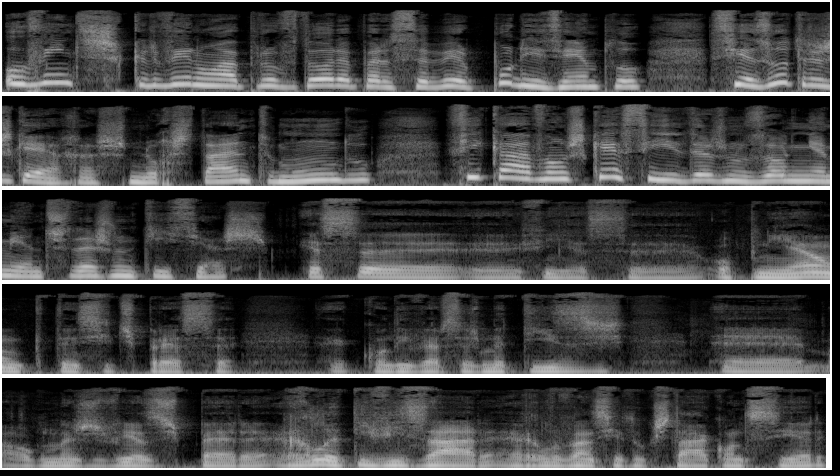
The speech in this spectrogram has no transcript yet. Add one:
Ouvintes escreveram à provedora para saber, por exemplo, se as outras guerras no restante mundo ficavam esquecidas nos alinhamentos das notícias. Essa, enfim, essa opinião que tem sido expressa eh, com diversas matizes, eh, algumas vezes para relativizar a relevância do que está a acontecer,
